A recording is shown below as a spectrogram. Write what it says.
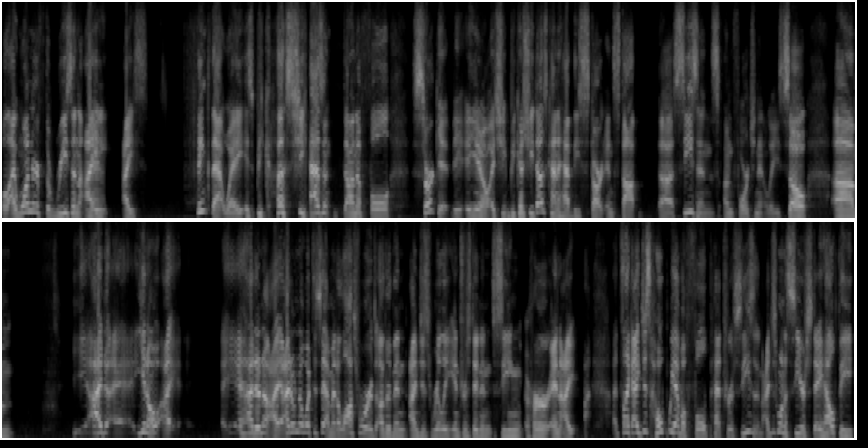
well, I wonder if the reason I I think that way is because she hasn't done a full circuit. You know, she because she does kind of have these start and stop uh, seasons, unfortunately. So, um, I, you know, I, I don't know. I, I don't know what to say. I'm at a loss for words other than I'm just really interested in seeing her. And I, it's like, I just hope we have a full Petra season. I just want to see her stay healthy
